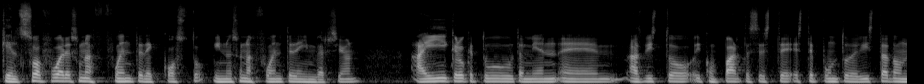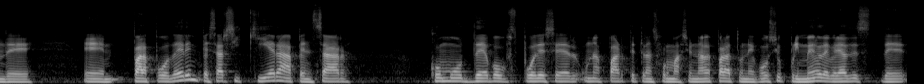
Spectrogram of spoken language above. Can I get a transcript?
que el software es una fuente de costo y no es una fuente de inversión. Ahí creo que tú también eh, has visto y compartes este, este punto de vista donde eh, para poder empezar siquiera a pensar cómo DevOps puede ser una parte transformacional para tu negocio, primero deberías de,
